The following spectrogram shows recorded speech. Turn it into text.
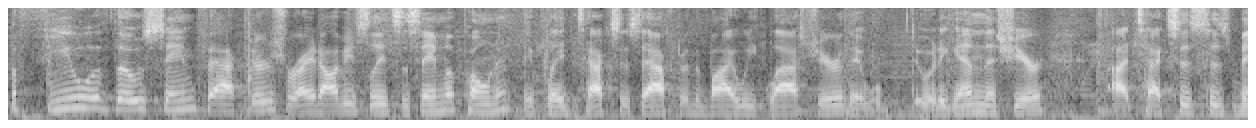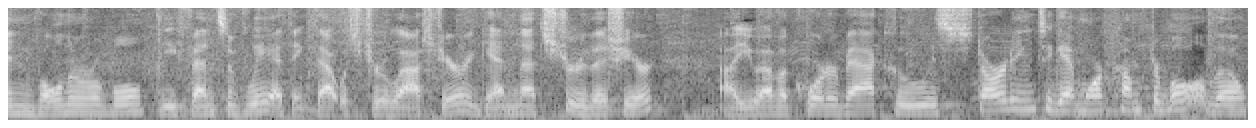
a few of those same factors, right? Obviously, it's the same opponent. They played Texas after the bye week last year. They will do it again this year. Uh, Texas has been vulnerable defensively. I think that was true last year. Again, that's true this year. Uh, you have a quarterback who is starting to get more comfortable, although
